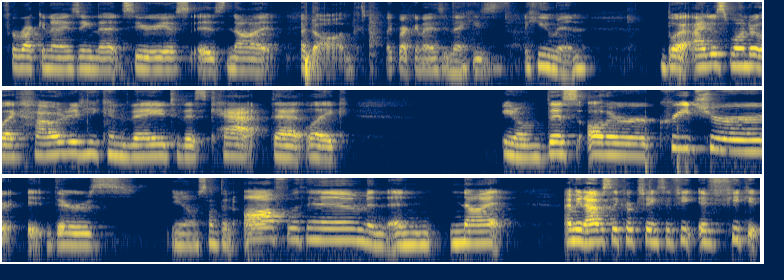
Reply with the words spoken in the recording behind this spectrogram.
for recognizing that sirius is not a dog like recognizing that he's a human but i just wonder like how did he convey to this cat that like you know this other creature it, there's you know something off with him and and not i mean obviously crookshanks if he if he could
